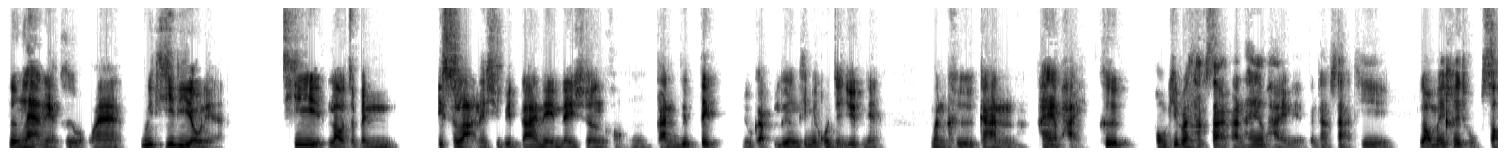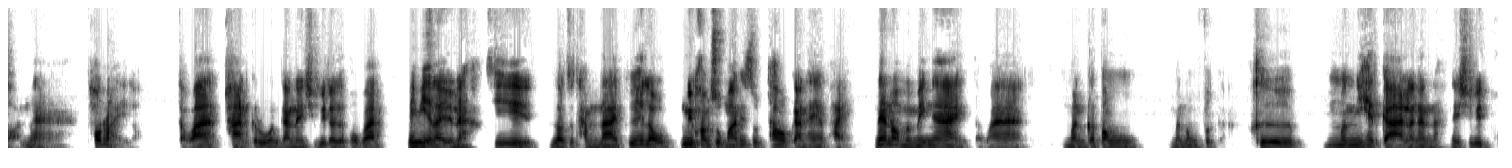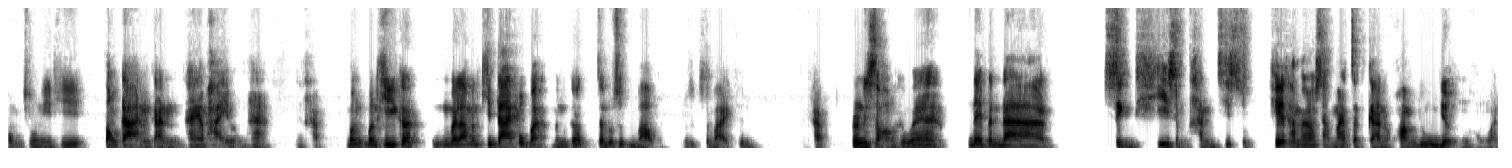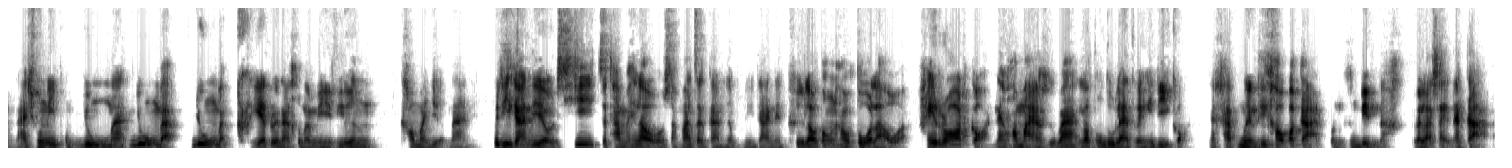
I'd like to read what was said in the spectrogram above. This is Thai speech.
เรื่องแรกเนี่ยคือบอกว่าวิธีเดียวเนี่ยที่เราจะเป็นอิสระในชีวิตได้ในในเชิงของการยึดติดอยู่กับเรื่องที่ไม่ควรจะยึดเนี่ย มันคือการให้อภัย คือผมคิดว่าทักษะการให้อภัยเนี่ยเป็นทักษะที่เราไม่เคยถูกสอนมาเท่าไหร่หรอก แต่ว่าผ่านกระบวนการในชีวิตเราจะพบว่าไม่มีอะไรเลยนะ ที่เราจะทำได้เพื่อให้เรามีความสุขมากที่สุดเท่ากับการให้อภัย แน่นอนมันไม่ง่าย แต่ว่ามันก็ต้องมันต้องฝึกคือ มันมีเหตุการณ์แล้วกันนะในชีวิตผมช่วงนี้ที่ต้องการการให้อภัยมากๆนะครับบางบางทีก็เวลามันคิดได้ปุ๊บอะมันก็จะรู้สึกเบารู้สึกสบายขึ้นนะครับเรื่องที่สองคือว่าในบรรดาสิ่งที่สำคัญที่สุด ที่จะทำให้เราสามารถจัดการกับความยุ่งเหยิงของวันได้ช่วงนี้ผมยุ่งมากยุ่งแบบ ยุ่งแบบเครียดด้วยนะคือมันมีเรื่องเข้ามาเยอะมาก วิธีการเดียวที่จะทำให้เราสามารถจัดการเรื่องพวกนี้ได้เนี่ยคือเราต้องเอาตัวเราอะให้รอดก่อนในความหมายก็คือว่าเราต้องดูแลตัวเองให้ดีก่อน นะครับเหมือนที่เขาประกาศบนเครื่องบินนะเวลาใส่หน้ากาก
